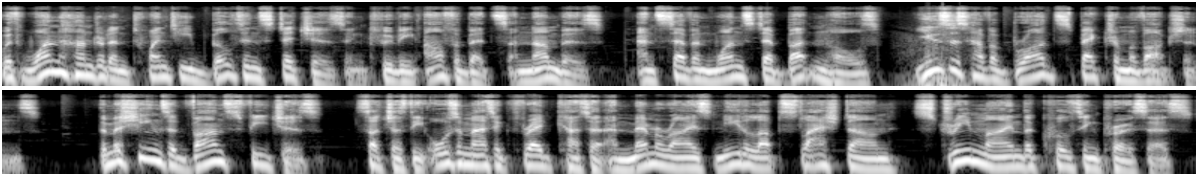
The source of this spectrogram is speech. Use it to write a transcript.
With 120 built-in stitches, including alphabets and numbers, and seven one-step buttonholes, users have a broad spectrum of options. The machine's advanced features, such as the automatic thread cutter and memorized needle up slash down, streamline the quilting process.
